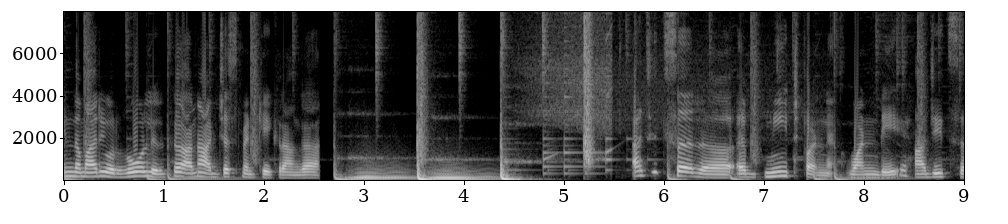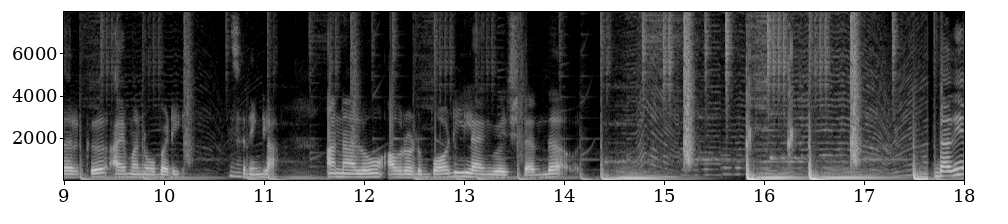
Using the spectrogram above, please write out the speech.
இந்த மாதிரி ஒரு ரோல் இருக்கு. ஆனால் அட்ஜஸ்ட்மெண்ட் கேட்குறாங்க அஜித் சார் மீட் பண்ணேன் ஒன் டே அஜித் சருக்கு ஐம் அ நோபடி சரிங்களா? ஆனாலும் அவரோட பாடி லாங்குவேஜ்லேருந்து நிறைய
